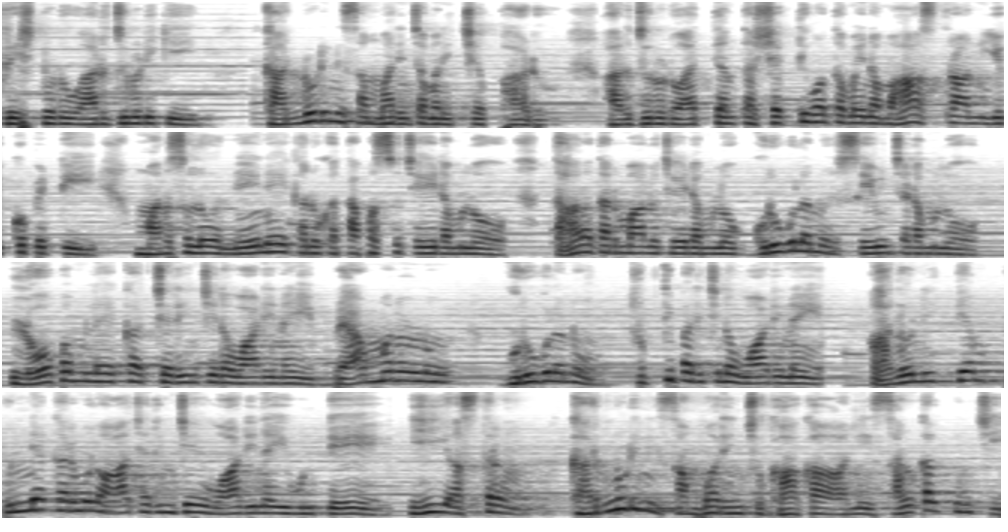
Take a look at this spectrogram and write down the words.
కృష్ణుడు అర్జునుడికి కర్ణుడిని సంహరించమని చెప్పాడు. అర్జునుడు అత్యంత శక్తివంతమైన మహాస్త్రాన్ని ఎక్కుపెట్టి మనసులో నేనే కనుక తపస్సు చేయడంలో దాన ధర్మాలు చేయడంలో గురువులను సేవించడంలో లోపం లేక చరించిన వాడినై బ్రాహ్మణులను గురువులను తృప్తిపరిచిన వాడినై అనునిత్యం పుణ్యకర్మలు ఆచరించే వాడినై ఉంటే ఈ అస్త్రం కర్ణుడిని సంహరించుగాక అని సంకల్పించి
